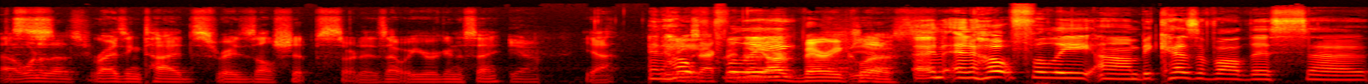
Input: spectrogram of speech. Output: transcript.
Uh, one of those rising tides raises all ships, sort of. Is that what you were gonna say? Yeah. Yeah, And Exactly. hopefully, we are very close. and, and hopefully, um, because of all this uh,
